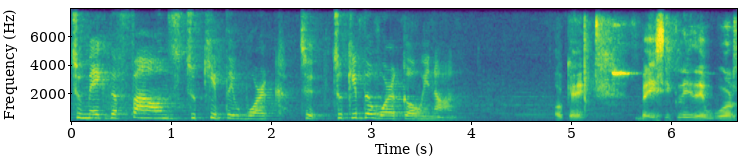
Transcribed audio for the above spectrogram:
to make the funds to keep the work to, to keep the work going on? Okay, basically the work,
